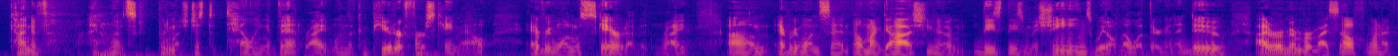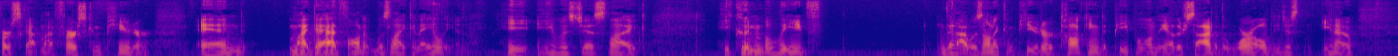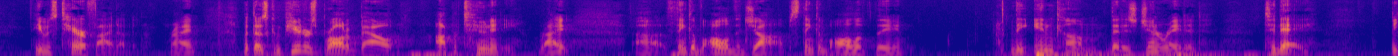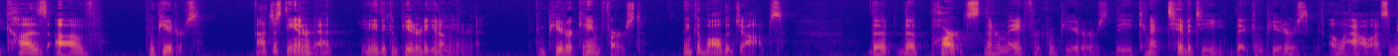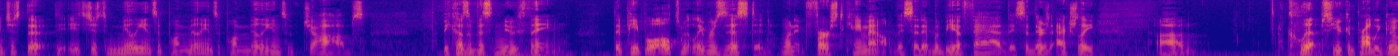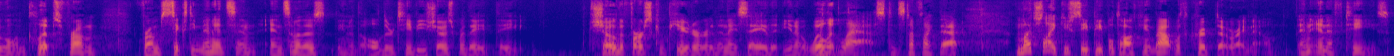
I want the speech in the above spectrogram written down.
kind of, I don't know, it's pretty much just a telling event, right? When the computer first came out, everyone was scared of it, right? Um, everyone said, "Oh my gosh, you know these these machines, we don't know what they're going to do." I remember myself when I first got my first computer, and my dad thought it was like an alien. He he was just like he couldn't believe that I was on a computer talking to people on the other side of the world. He just, you know, he was terrified of it, right? But those computers brought about opportunity, right? Uh, think of all of the jobs, think of all of the the income that is generated today because of computers. Not just the internet. You need the computer to get on the internet. The computer came first. Think of all the jobs, the the parts that are made for computers, the connectivity that computers allow us. I mean, just the it's just millions upon millions upon millions of jobs because of this new thing that people ultimately resisted when it first came out. They said it would be a fad. They said there's actually um, clips you can probably Google them clips from from 60 Minutes and and some of those you know the older TV shows where they they show the first computer and then they say that you know will it last and stuff like that. Much like you see people talking about with crypto right now and NFTs.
